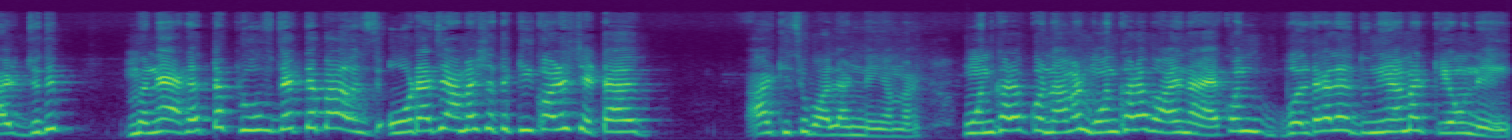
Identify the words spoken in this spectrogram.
আর যদি মানে এক একটা প্রুফ দেখতে পাও, ওরা যে আমার সাথে কি করে, সেটা আর কিছু বলার নেই আমার। মন খারাপ কোনো আমার মন খারাপ হয় না। এখন বলতে গেলে দুনিয়া আমার কেউ নেই।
